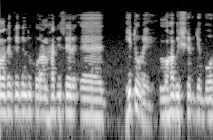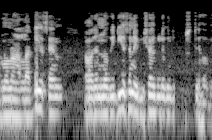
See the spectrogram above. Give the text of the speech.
আমাদেরকে কিন্তু কোরআন হাদিসের ভিতরে মহাবিশ্বের যে বর্ণনা আল্লাহ দিয়েছেন, আমাদের নবী দিয়েছেন, এই বিষয়গুলো কিন্তু বুঝতে হবে।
